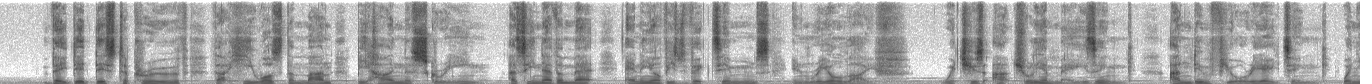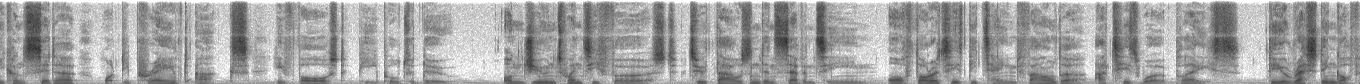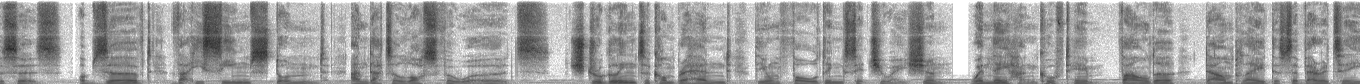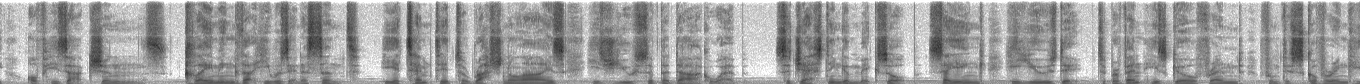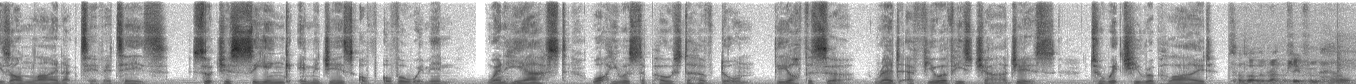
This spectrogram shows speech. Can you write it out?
They did this to prove that he was the man behind the screen, as he never met any of his victims in real life, which is actually amazing and infuriating when you consider what depraved acts he forced people to do. On June 21st, 2017, authorities detained Falder at his workplace. The arresting officers observed that he seemed stunned and at a loss for words, struggling to comprehend the unfolding situation. When they handcuffed him, Falder downplayed the severity of his actions, claiming that he was innocent. He attempted to rationalize his use of the dark web, suggesting a mix up, saying he used it to prevent his girlfriend from discovering his online activities such as seeing images of other women. When he asked what he was supposed to have done, the officer read a few of his charges, to which he replied, Sounds like the rap sheet from hell.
